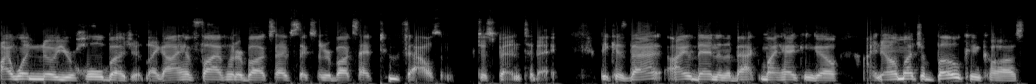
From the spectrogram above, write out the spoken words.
I want to know your whole budget. Like I have 500 bucks, I have 600 bucks, I have 2000 to spend today. Because that I then in the back of my head can go, I know how much a bow can cost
